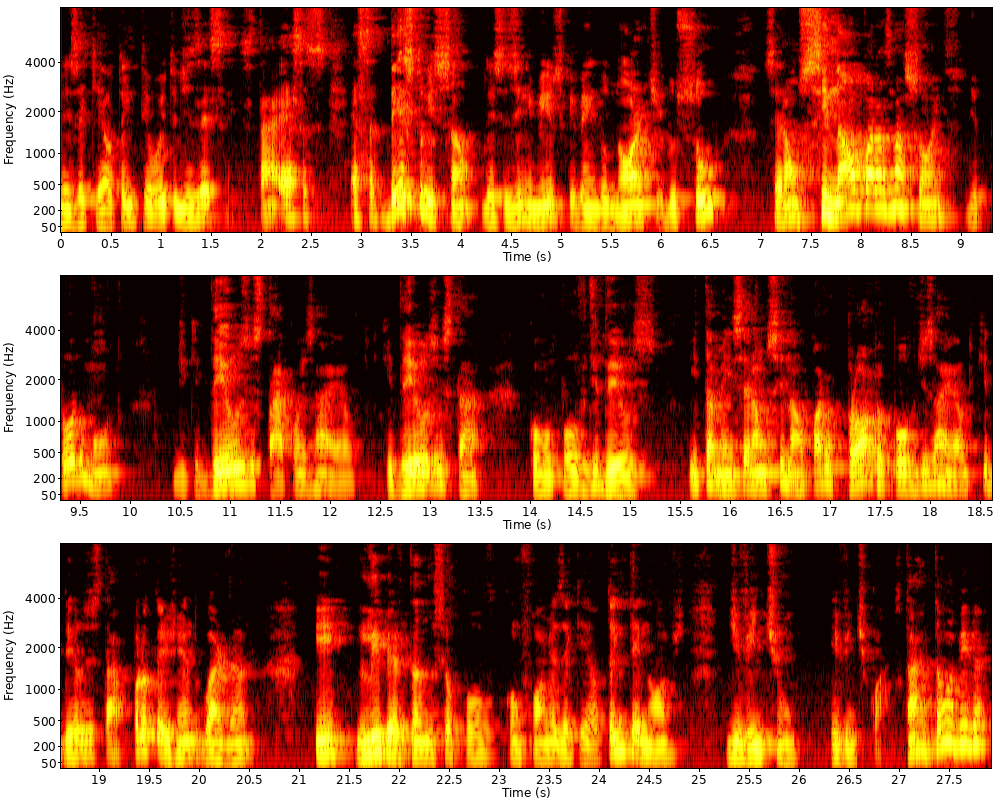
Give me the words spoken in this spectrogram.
Ezequiel 38, 16. Tá? Essa destruição desses inimigos que vêm do norte e do sul será um sinal para as nações de todo o mundo de que Deus está com Israel, que Deus está com o povo de Deus, e também será um sinal para o próprio povo de Israel de que Deus está protegendo, guardando e libertando o seu povo, conforme Ezequiel 39, de 21 e 24. Tá? Então a Bíblia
